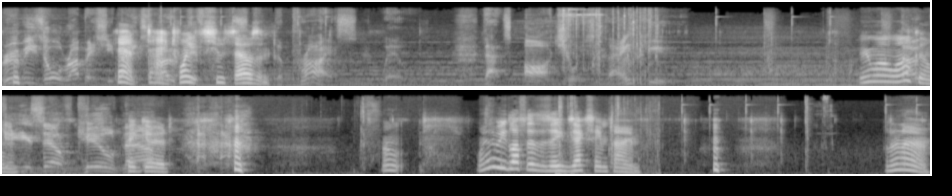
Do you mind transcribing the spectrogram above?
Ruby's all rubbish. It Yeah, dang, no 22,000. The price? Well, that's our choice, thank you. You're well welcome. Don't get yourself killed Okay, good. oh, why did we left at the exact same time? I don't know.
